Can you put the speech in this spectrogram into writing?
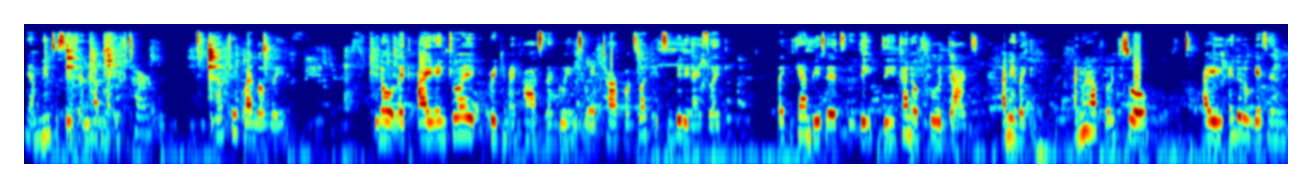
Yeah i'm going to sit and have my iftar. It's actually quite lovely. You know like i enjoy breaking my fast and going to iftar potluck it's really nice. Like like you can't beat it. The the kind of food that i mean like i don't have food so i ended up getting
